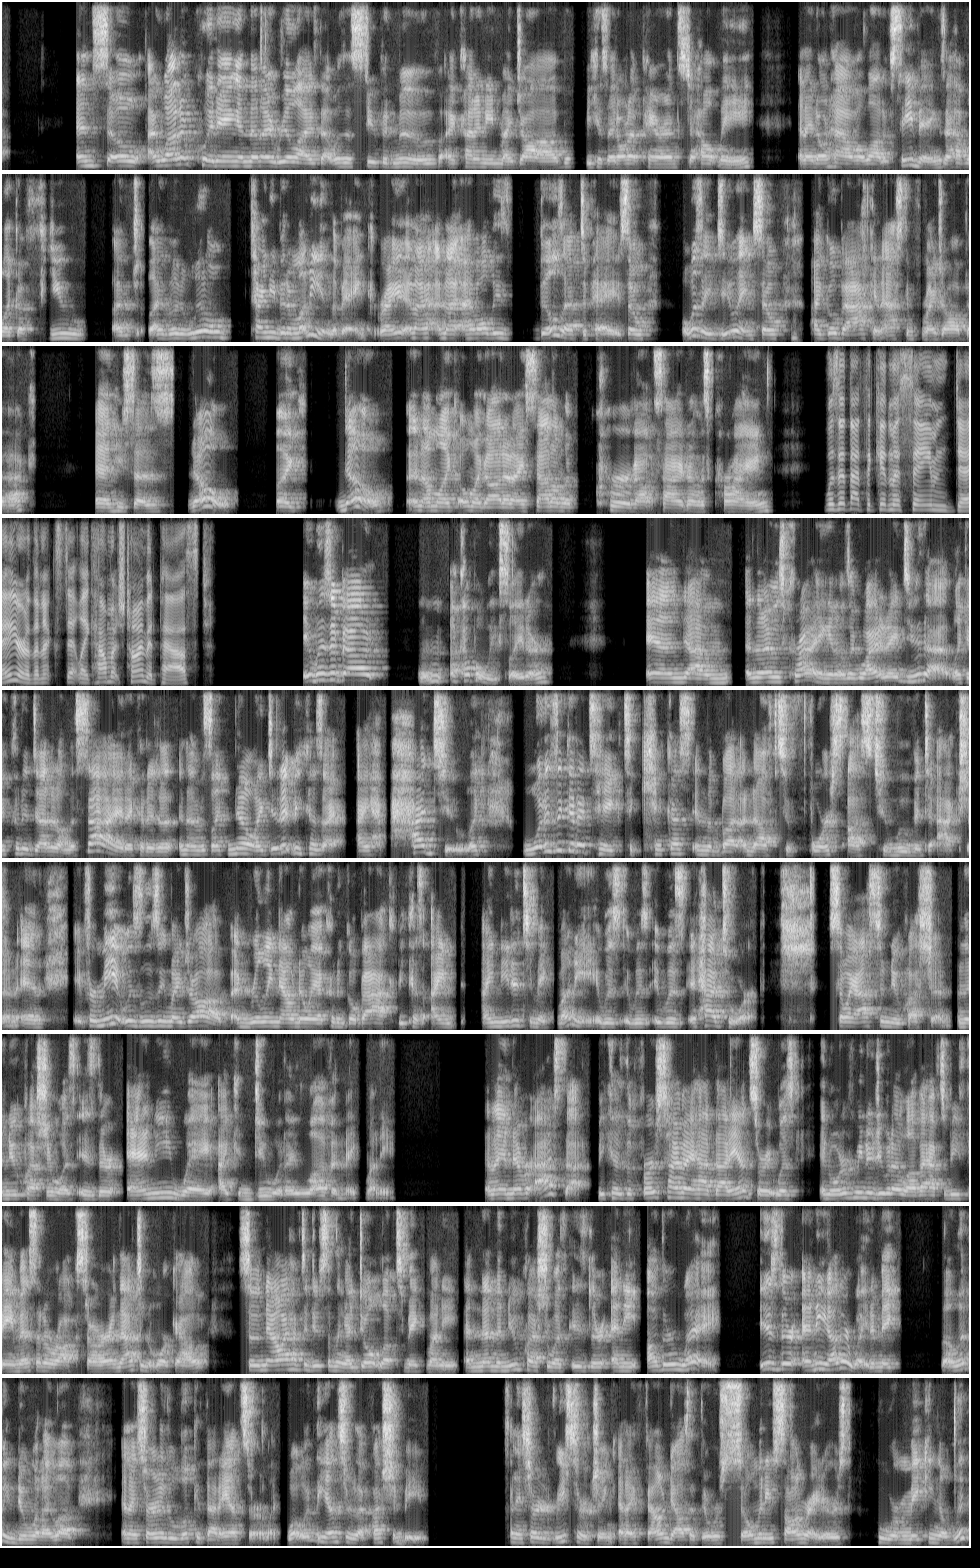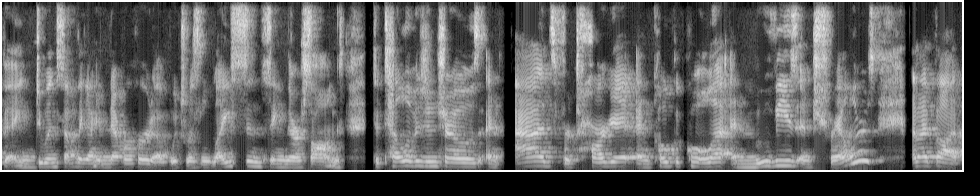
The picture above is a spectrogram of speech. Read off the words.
and so I wound up quitting. And then I realized that was a stupid move. I kind of need my job because I don't have parents to help me and I don't have a lot of savings. I have like a few, I have a little tiny bit of money in the bank, right? And I, and I have all these bills I have to pay. So what was I doing? So I go back and ask him for my job back. And he says, no, like, no. And I'm like, oh my God. And I sat on the curb outside and I was crying. Was it that the, in the same day or the next day? Like how much time had passed? It was about a couple weeks later. And um, and then I was crying and I was like, why did I do that? Like I could have done it on the side. I could have done and I was like, no, I did it because I, I had to. Like, what is it gonna take to kick us in the butt enough to force us to move into action? And it, for me, it was losing my job and really now knowing I couldn't go back because I I needed to make money. It was, it was, it was, it had to work. So I asked a new question. And the new question was, is there any way I can do what I love and make money? And I never asked that because the first time I had that answer, it was in order for me to do what I love, I have to be famous and a rock star. And that didn't work out. So now I have to do something I don't love to make money. And then the new question was, is there any other way? Is there any other way to make a living doing what I love? And I started to look at that answer. Like, what would the answer to that question be? And I started researching and I found out that there were so many songwriters who were making a living doing something I had never heard of, which was licensing their songs to television shows and ads for Target and Coca Cola and movies and trailers. And I thought,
